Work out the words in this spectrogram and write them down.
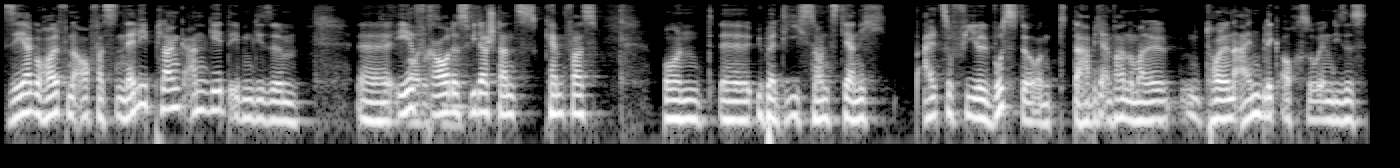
sehr geholfen, auch was Nelly Planck angeht, eben diese äh, die Ehefrau des, des Widerstandskämpfers und äh, über die ich sonst ja nicht allzu viel wusste und da habe ich einfach nochmal einen tollen Einblick auch so in dieses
